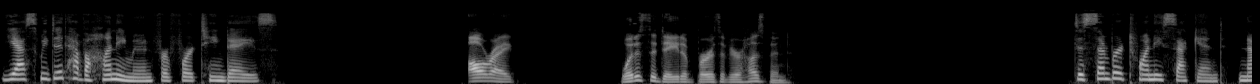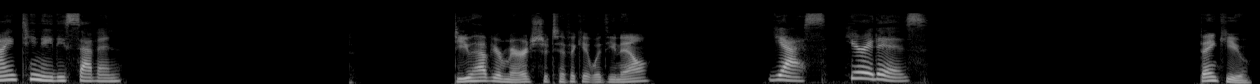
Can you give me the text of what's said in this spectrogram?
Yes, we did have a honeymoon for 14 days. All right. What is the date of birth of your husband? December 22, 1987. Do you have your marriage certificate with you now? Yes, here it is. Thank you.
